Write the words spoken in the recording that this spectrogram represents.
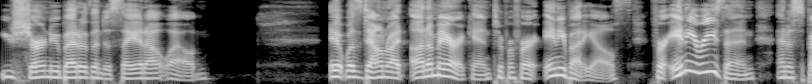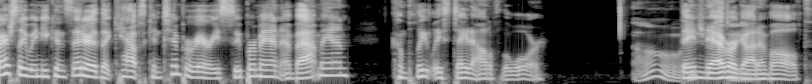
you sure knew better than to say it out loud. It was downright un American to prefer anybody else for any reason, and especially when you consider that Cap's contemporaries, Superman and Batman, completely stayed out of the war. Oh. They never got involved.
